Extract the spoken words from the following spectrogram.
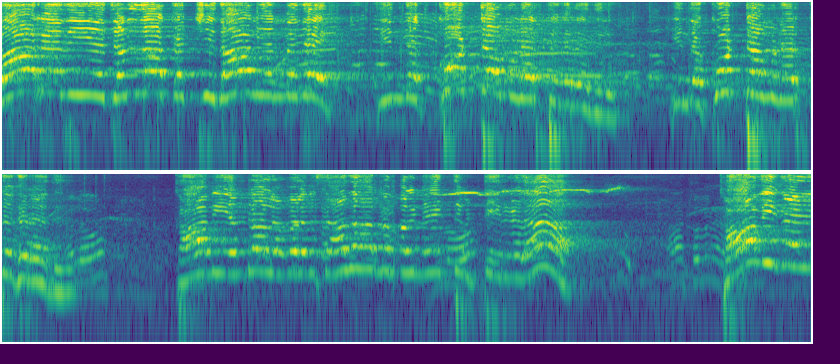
பாரதிய ஜனதா கட்சி தான் என்பதை இந்த கூட்டம் உணர்த்துகிறது. இந்த கூட்டம் உணர்த்துகிறது. காவி என்றால் அவ்வளவு சாதாரணமாக நினைத்து விட்டீர்களா? காவிகள்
